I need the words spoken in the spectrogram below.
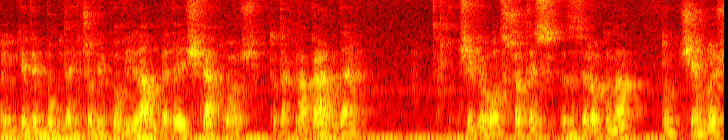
e, kiedy Bóg daje człowiekowi lampę, daje światłość, to tak naprawdę się wyostrza też wzrok na tą ciemność,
